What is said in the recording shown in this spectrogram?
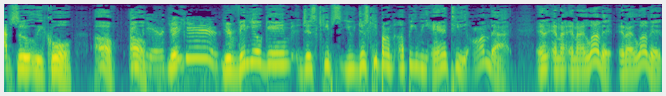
absolutely cool. Oh, oh, Thank you. your- Thank you. Your video game just keeps you just keep on upping the ante on that, and and I, and I love it, and I love it.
